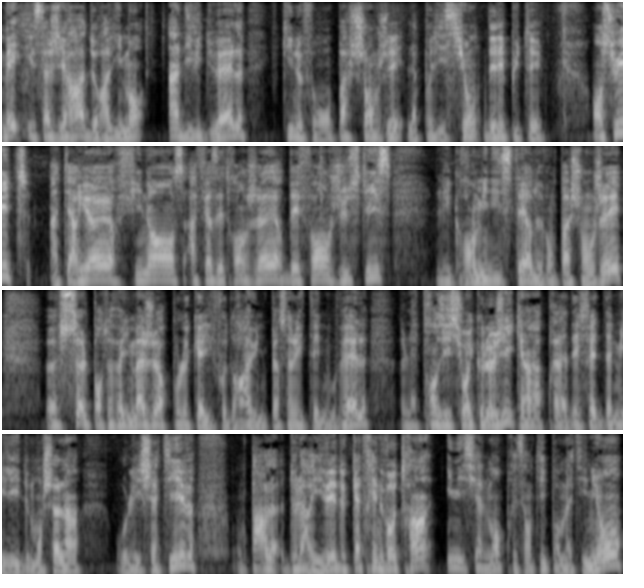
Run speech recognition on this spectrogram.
mais il s'agira de ralliements individuels qui ne feront pas changer la position des députés. Ensuite, intérieur, finances, affaires étrangères, défense, justice, les grands ministères ne vont pas changer. Euh, seul portefeuille majeur pour lequel il faudra une personnalité nouvelle, la transition écologique, hein, après la défaite d'Amélie de Montchalin aux législatives. On parle de l'arrivée de Catherine Vautrin, initialement pressentie pour Matignon.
